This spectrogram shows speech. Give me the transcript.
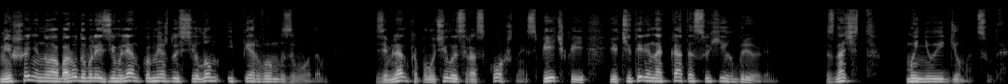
Мишенину оборудовали землянку между селом и первым взводом. Землянка получилась роскошной, с печкой и в четыре наката сухих бревен. Значит, мы не уйдем отсюда.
